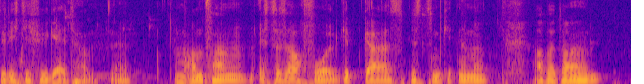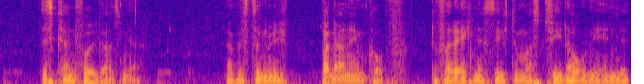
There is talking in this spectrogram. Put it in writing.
die richtig viel Geld haben. Ne? Am Anfang ist das auch voll, gibt Gas bis zum geht nimmer, aber da ist kein Vollgas mehr. Da bist du nämlich Banane im Kopf. Du verrechnest dich, du machst Fehler ohne Ende.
